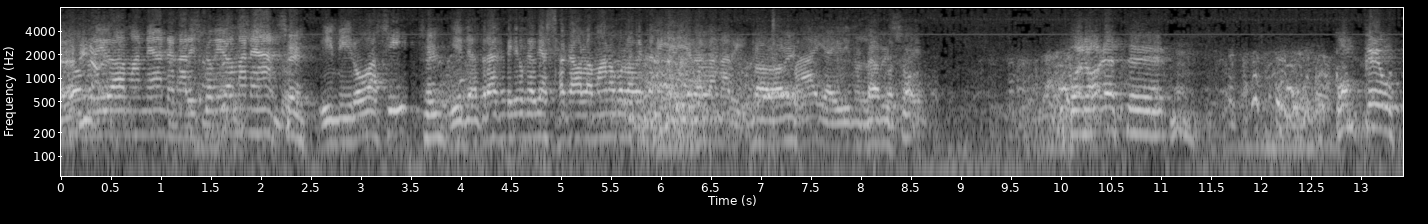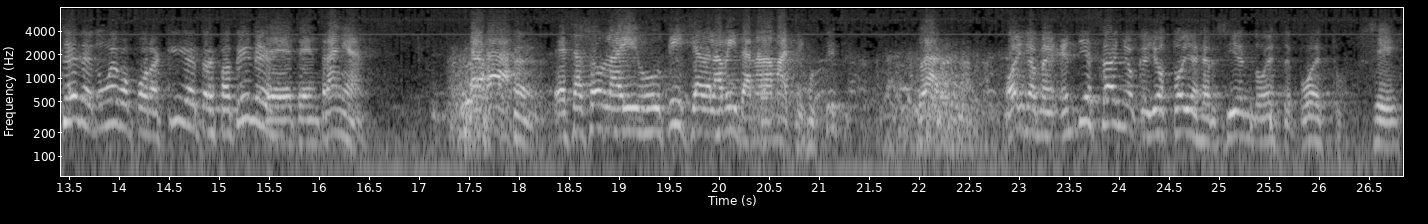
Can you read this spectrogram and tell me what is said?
El eh, hombre iba manejando, el narizón iba manejando. Sí. Y miró así. Sí. Y de atrás creyó que había sacado la mano por la ventanilla y era la nariz. La nariz. Vaya, ahí vino la Narizón. cosa. Bueno, este... Con que usted de nuevo por aquí, en Tres Patines... ¿Te, te entraña? Esas son las injusticias de la vida, nada más. chico. Claro. Óigame, en 10 años que yo estoy ejerciendo este puesto, Sí.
